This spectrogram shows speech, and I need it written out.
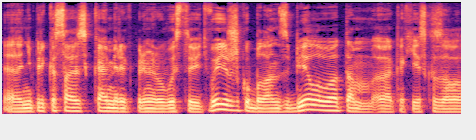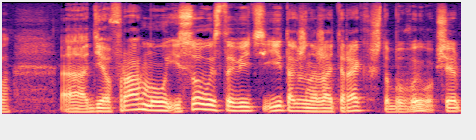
э, не прикасаясь к камере, к примеру, выставить выдержку, баланс белого, там, э, как я и сказал, диафрагму, ISO выставить и также нажать REC, чтобы вы вообще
